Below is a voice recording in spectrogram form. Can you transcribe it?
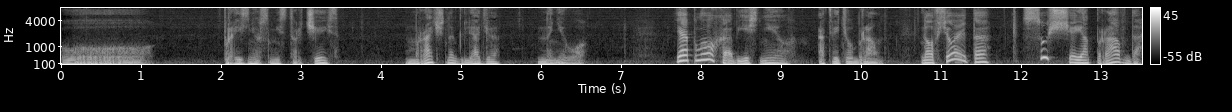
О, произнес мистер Чейз, мрачно глядя на него. «Я плохо объяснил», — ответил Браун. «Но все это сущая правда.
